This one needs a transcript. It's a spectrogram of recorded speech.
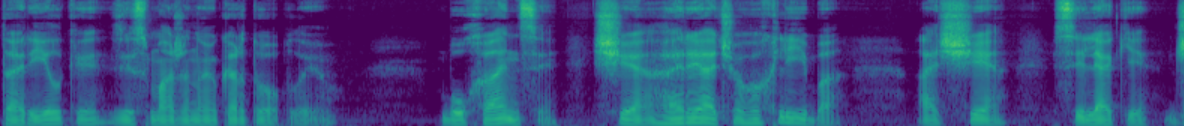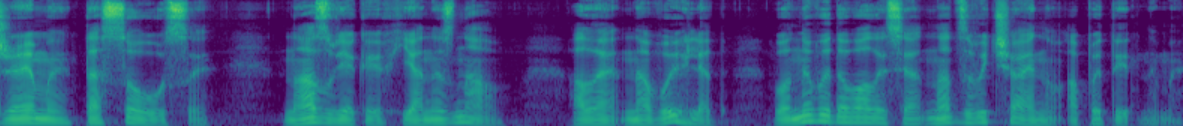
тарілки зі смаженою картоплею, буханці ще гарячого хліба, а ще всілякі джеми та соуси, назв яких я не знав, але на вигляд вони видавалися надзвичайно апетитними.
